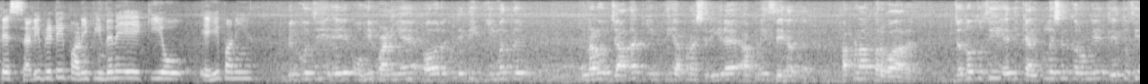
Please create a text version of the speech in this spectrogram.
ਤੇ ਸੈਲੀਬ੍ਰਿਟੀ ਪਾਣੀ ਪੀਂਦੇ ਨੇ, ਇਹ ਕੀ ਉਹ ਇਹੀ ਪਾਣੀ ਹੈ? ਬਿਲਕੁਲ ਜੀ, ਇਹ ਉਹੀ ਪਾਣੀ ਹੈ ਔਰ ਇਹਦੀ ਕੀਮਤ ਨਾਲੋਂ ਜ਼ਿਆਦਾ ਕੀਮਤੀ ਆਪਣਾ ਸਰੀਰ ਹੈ, ਆਪਣੀ ਸਿਹਤ ਹੈ, ਆਪਣਾ ਪਰਿਵਾਰ ਹੈ। ਜਦੋਂ ਤੁਸੀਂ ਇਹਦੀ ਕੈਲਕੂਲੇਸ਼ਨ ਕਰੋਗੇ, ਜੇ ਤੁਸੀਂ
